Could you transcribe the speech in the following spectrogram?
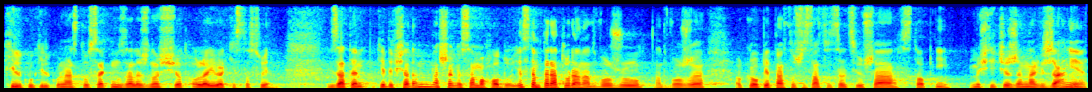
kilku, kilkunastu sekund w zależności od oleju, jaki stosujemy. Zatem, kiedy wsiadamy do naszego samochodu, jest temperatura na dworzu, na dworze około 15-16 Celsjusza stopni. Myślicie, że nagrzanie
